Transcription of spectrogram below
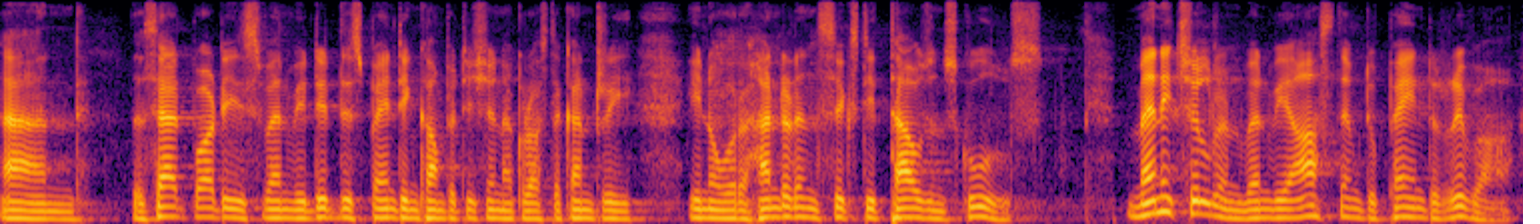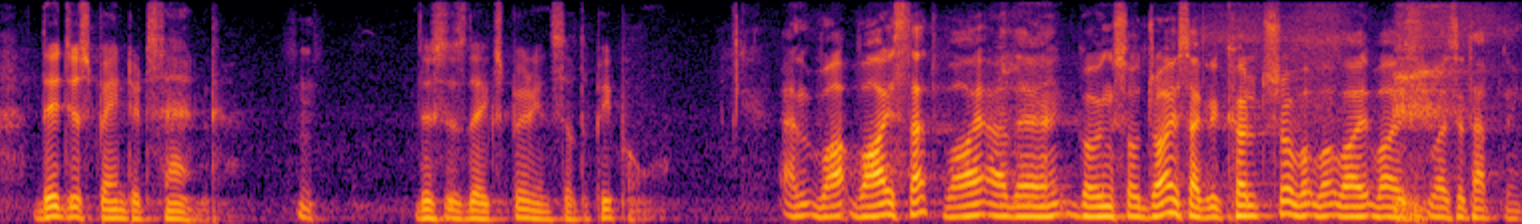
And the sad part is when we did this painting competition across the country in over 160,000 schools, many children, when we asked them to paint a river, they just painted sand. Hmm. This is the experience of the people. And why, why is that? Why are they going so dry? Is agriculture? Why, why, is, why is it happening?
